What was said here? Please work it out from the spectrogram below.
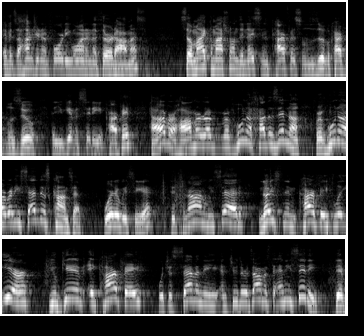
if it's 141 and a third amas. So my kamashwan denoisin karfis lazu v'karfif lazu that you give a city a karfif. However, Hamer Rav Huna chadazimna. Rav Huna already said this concept. Where did we see it? To Tanan, we said noisin karfif leir. You give a karfif, which is 70 and two thirds amas, to any city. That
